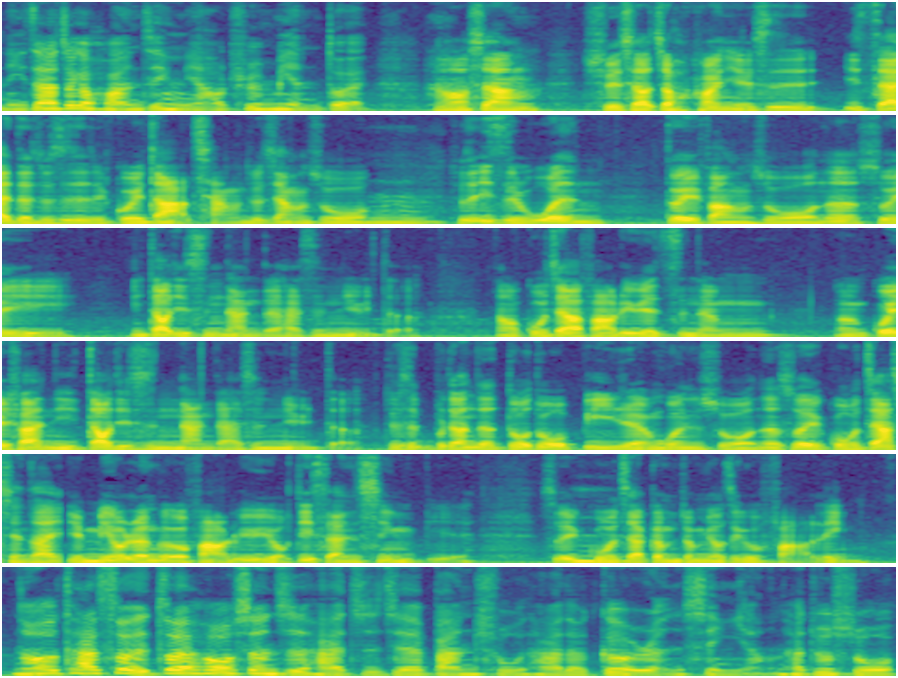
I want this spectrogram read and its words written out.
你在这个环境你要去面对。然后像学校教官也是一再的就是鬼打墙，就讲说，嗯，就是一直问对方说，那所以你到底是男的还是女的？然后国家法律也只能。嗯，规范你到底是男的还是女的，就是不断的咄咄逼人，问说，那所以国家现在也没有任何法律有第三性别，所以国家根本就没有这个法令。然后他所以最后甚至还直接搬出他的个人信仰，他就说：“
